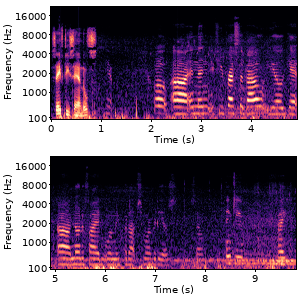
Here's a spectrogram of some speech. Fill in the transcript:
safety sandals. Well, uh, and then if you press the bell, you'll get uh, notified when we put up some more videos. So, thank you. Bye.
